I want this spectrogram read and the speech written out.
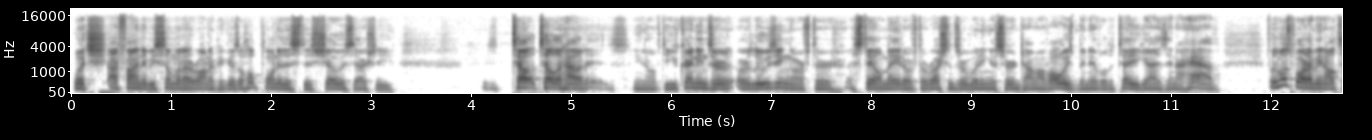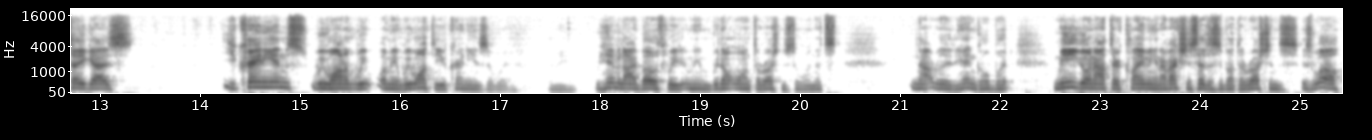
which I find to be somewhat ironic because the whole point of this this show is to actually tell tell it how it is. You know, if the Ukrainians are, are losing or if they're a stalemate or if the Russians are winning a certain time, I've always been able to tell you guys, and I have. For the most part, I mean, I'll tell you guys, Ukrainians, we want we, I mean, we want the Ukrainians to win. I mean, him and I both, we, I mean, we don't want the Russians to win. That's not really the end goal, but me going out there claiming, and I've actually said this about the Russians as well,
